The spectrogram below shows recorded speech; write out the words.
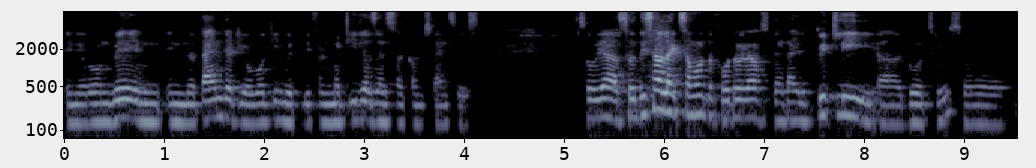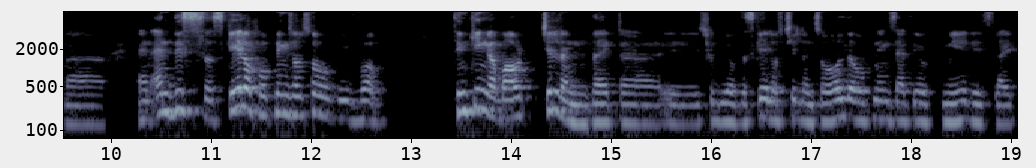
in your own way in, in the time that you're working with different materials and circumstances so yeah so these are like some of the photographs that i'll quickly uh, go through so uh, and and this uh, scale of openings also we've thinking about children that uh, it should be of the scale of children. So all the openings that we have made is like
